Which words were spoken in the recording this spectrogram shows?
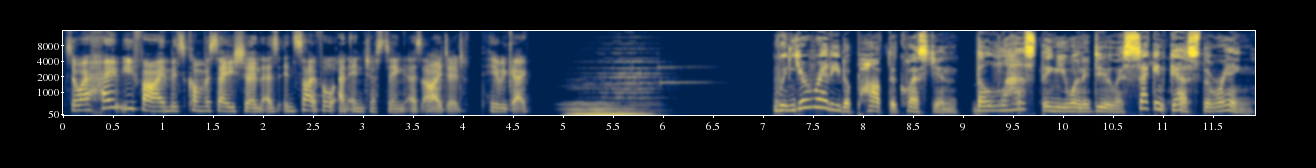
So I hope you find this conversation as insightful and interesting as I did. Here we go. When you're ready to pop the question, the last thing you want to do is second guess the ring.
